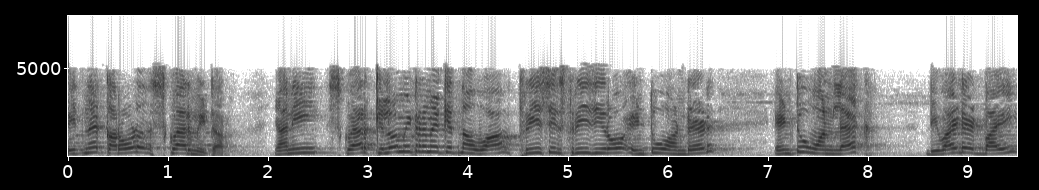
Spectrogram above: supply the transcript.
इतने करोड़ स्क्वायर मीटर यानी स्क्वायर किलोमीटर में कितना हुआ? 3630 into hundred into one lakh divided by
